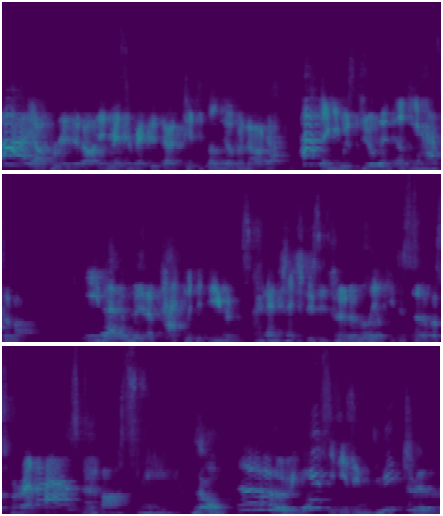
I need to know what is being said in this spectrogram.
I operated on and resurrected the pitiful Nobunaga after he was killed in Okehazama. He then made a pact with the demons and pledged his eternal loyalty to serve us forever as our slave. No! Oh, yes, it is indeed true.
